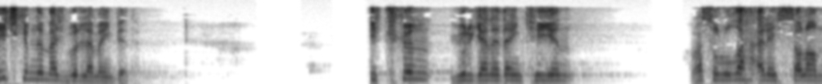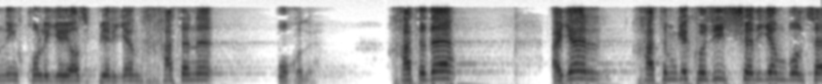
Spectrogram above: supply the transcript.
hech kimni majburlamang dedi. Ikki kun yurganidan keyin rasululloh alayhissalomning qo'liga yozib bergan xatini o'qidi. Xatida agar xatimga ko'zingiz tushadigan bo'lsa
